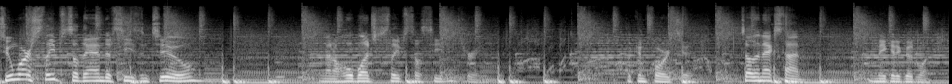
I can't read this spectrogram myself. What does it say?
Two more sleeps till the end of season two, and then a whole bunch of sleeps till season three. Looking forward to it. Till the next time, make it a good one.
